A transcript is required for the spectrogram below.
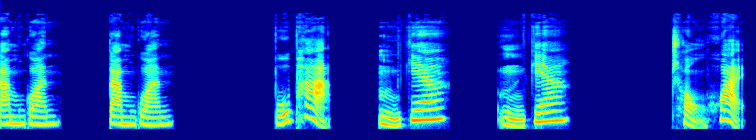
甘愿、甘愿；不怕、唔惊、唔惊；宠坏、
